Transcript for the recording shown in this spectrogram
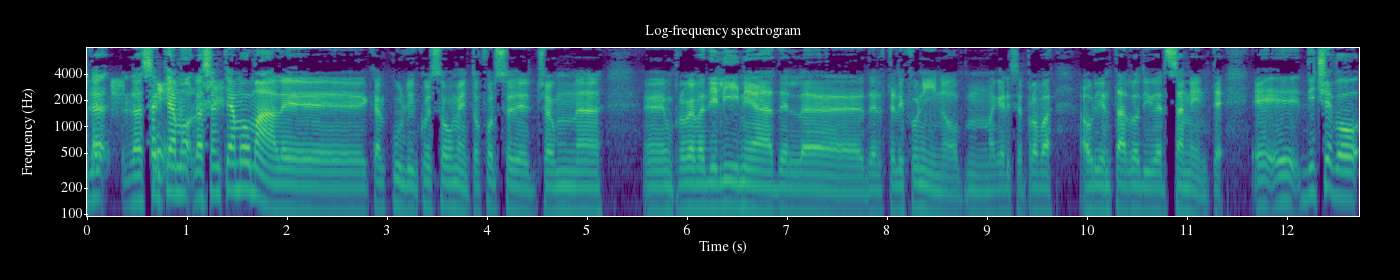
la, la sentiamo, la sentiamo male, Calculli, in questo momento. Forse c'è un, eh, un problema di linea del, del telefonino, magari se prova a orientarlo diversamente. Eh, dicevo,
